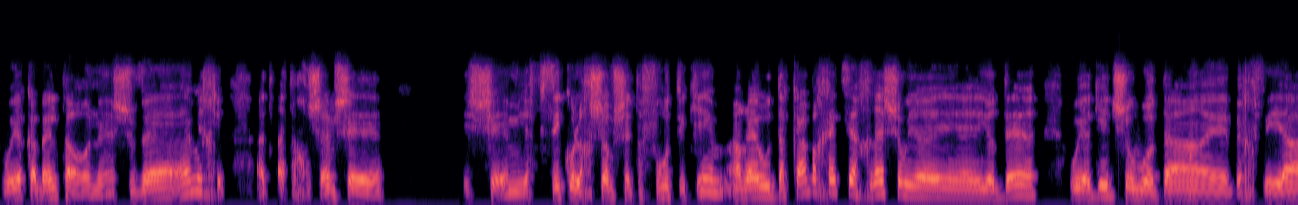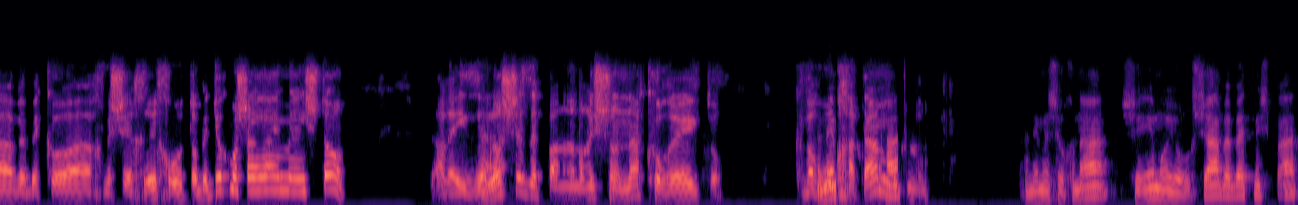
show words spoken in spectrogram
הוא יקבל את העונש, והם יחיו. אתה, אתה חושב ש, שהם יפסיקו לחשוב שתפרו תיקים? הרי הוא דקה וחצי אחרי שהוא יודע, הוא יגיד שהוא הודה אה, בכפייה ובכוח, ושהכריחו אותו, בדיוק כמו שהיה עם אשתו. הרי זה לא שזה פעם ראשונה קורה איתו. כבר הוא חתם? אני משוכנע שאם הוא יורשע בבית משפט,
